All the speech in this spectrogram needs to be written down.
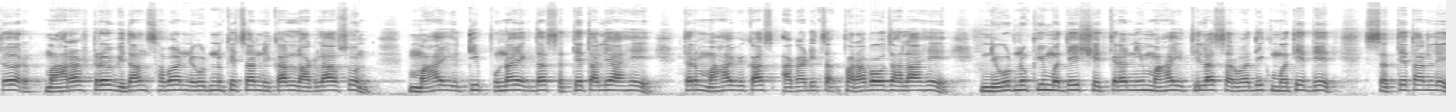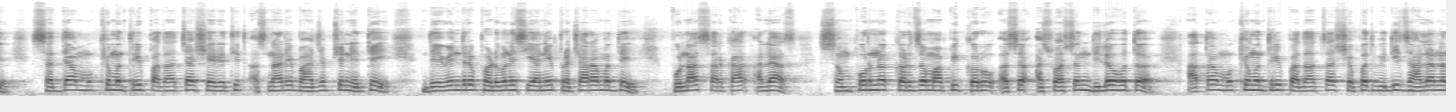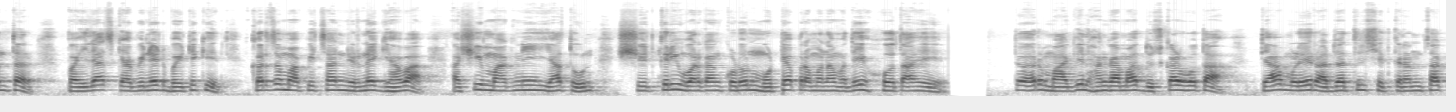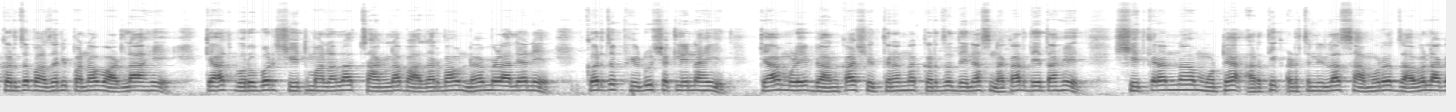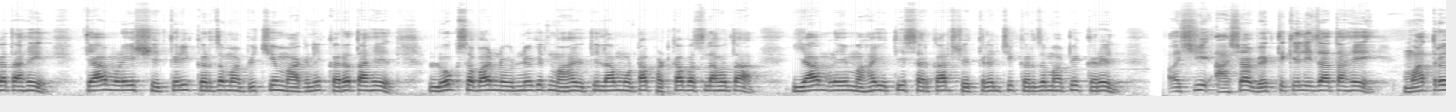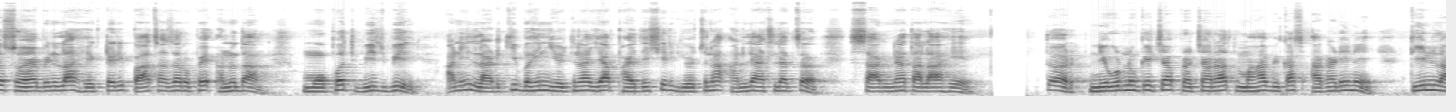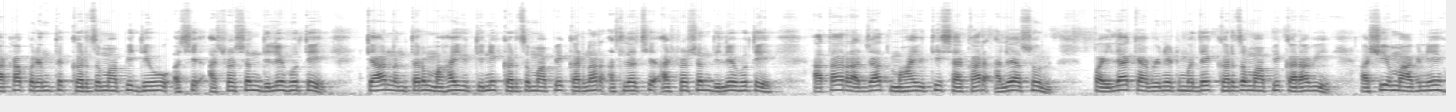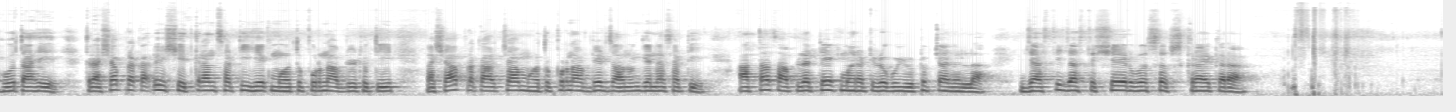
तर महाराष्ट्र विधानसभा निवडणुकीचा निकाल लागला असून महायुती पुन्हा एकदा सत्तेत आली आहे. तर महाविकास आघाडीचा पराभव झाला आहे. निवडणुकीमध्ये शेतकऱ्यांनी महायुतीला सर्वाधिक मते देत सत्तेत आणले. सध्या मुख्यमंत्री पदाच्या शर्यतीत असणारे भाजपचे नेते देवेंद्र फडणवीस यांनी प्रचारामध्ये पुन्हा सरकार आल्यास संपूर्ण कर्जमाफी करू असं आश्वासन दिलं होतं. आता मुख्यमंत्री पदाचा शपथविधी झाल्यानंतर पहिल्याच कॅबिनेट बैठकीत कर्जमाफीचा निर्णय घ्यावा अशी मागणी यातून शेतकरी वर्गांकडून मोठ्या प्रमाणामध्ये होत आहे. तर मागील हंगामात दुष्काळ होता. त्यामुळे राज्यातील शेतकऱ्यांचा कर्जबाजारीपणा वाढला आहे. त्याचबरोबर शेतमालाला चांगला बाजारभाव न मिळाल्याने कर्ज फेडू शकले नाहीत. त्यामुळे बँका शेतकऱ्यांना कर्ज देण्यास नकार देत आहेत. शेतकऱ्यांना मोठ्या आर्थिक अडचणीला सामोरं जावं लागत आहे. त्यामुळे शेतकरी कर्जमाफीची मागणी करत आहेत. लोकसभा निवडणुकीत महायुतीला मोठा फटका बसला होता. यामुळे महायुती सरकार शेतकऱ्यांची कर्जमाफी करेल अशी आशा व्यक्त केली जात आहे. मात्र सोयाबीनला हेक्टरी पाच हजार रुपये अनुदान मोफत वीज बिल आणि लाडकी बहीण योजना या फायदेशीर योजना आणल्या असल्याचं सांगण्यात आलं आहे. तर निवडणुकीच्या प्रचारात महाविकास आघाडीने तीन लाखापर्यंत कर्जमाफी देऊ असे आश्वासन दिले होते. त्यानंतर महायुतीने कर्जमाफी करणार असल्याचे आश्वासन दिले होते. आता राज्यात महायुती सरकार आले असून पहिल्या कॅबिनेटमध्ये कर्जमाफी करावी अशी मागणी होत आहे. तर अशा प्रकारे शेतकऱ्यांसाठी ही एक महत्त्वपूर्ण अपडेट होती. अशा प्रकारच्या महत्त्वपूर्ण अपडेट जाणून घेण्यासाठी आताच आपल्या टेक मराठी रघु यूट्यूब चॅनलला जास्तीत जास्त शेअर व सबस्क्राईब करा.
